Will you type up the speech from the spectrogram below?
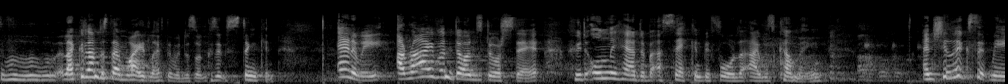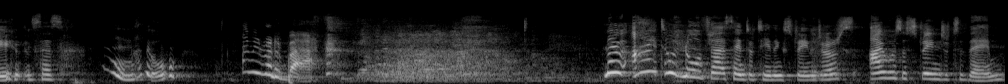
and I could understand why he'd left the windows open because it was stinking. Anyway, arrive on Dawn's doorstep, who'd only heard about a second before that I was coming, and she looks at me and says, hmm, hello, let me run a bath. now, I don't know if that's entertaining strangers. I was a stranger to them.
